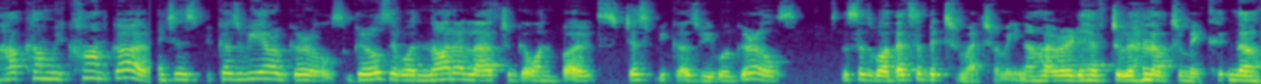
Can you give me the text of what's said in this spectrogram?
how come we can't go? And she says because we are girls. Girls that were not allowed to go on boats just because we were girls so I said, well, that's a bit too much for me. Now I already have to learn how to make, know,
